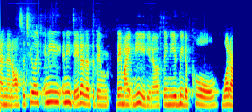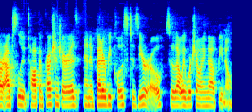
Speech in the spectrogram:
And then also too, like any any data that, that they they might need, you know, if they need me to pull what our absolute top impression share is, and it better be close to zero, so that way we're showing up, you know,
